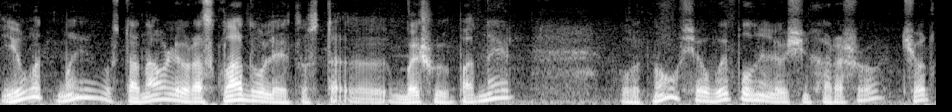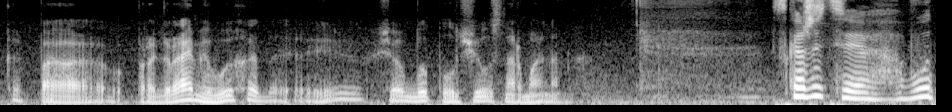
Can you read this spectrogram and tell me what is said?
И вот мы устанавливали, раскладывали эту э, большую панель, вот, ну, все выполнили очень хорошо, четко, по программе выхода, и все бы получилось нормально. Скажите, вот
